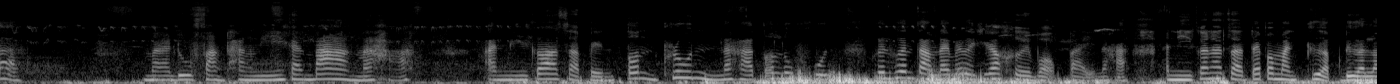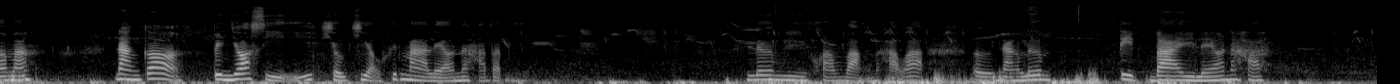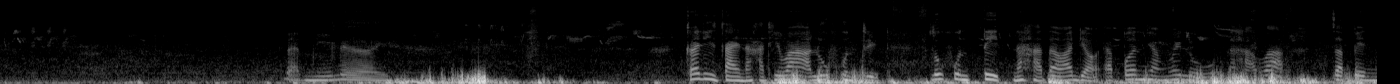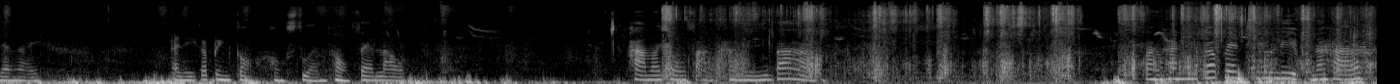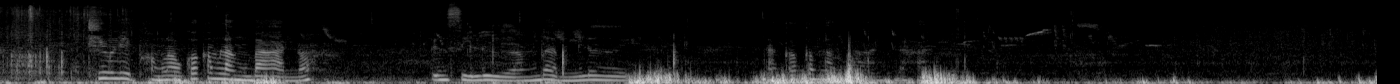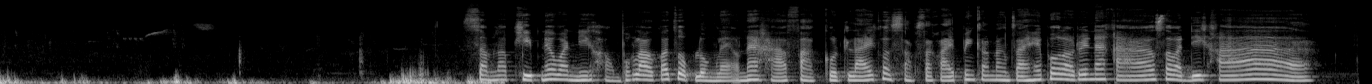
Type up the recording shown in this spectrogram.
มาดูฝั่งทางนี้กันบ้างนะคะ อันนี้ก็จะเป็นต้นพรุ่นนะคะ ต้นลูกพุนเพื่อนๆจำได้ไหมเอ่ยที่เราเคยบอกไปนะคะ อันนี้ก็น่าจะได้ประมาณเกือบเดือนแล้วมั้งนางก็เป็นยอดสีเขียวๆขึ้นมาแล้วนะคะ แบบนี้ เริ่มมีความหวังนะคะว่าเออนางเริ่มติดใบแล้วนะคะ แบบนี้เลย ก็ดีใจนะคะที่ว่าลูกคุณติดลูกคุณติดนะคะ แต่ว่าเดี๋ยว Apple ยังไม่รู้นะคะว่าจะเป็นยังไง อันนี้ก็เป็นเกาะของสวนของแฟนเรา พามาชมฝั่งทางนี้บ้าง ฝั่งทางนี้ก็เป็นทิวลิปนะคะทิวลิปของเราก็กำลังบานเนาะเป็นสีเหลืองแบบนี้เลยนางก็กำลังบานนะคะ สำหรับคลิปในวันนี้ของพวกเราก็จบลงแล้วนะคะ ฝากกดไลค์กด Subscribe เป็นกำลังใจให้พวกเราด้วยนะคะ สวัสดีค่ะ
